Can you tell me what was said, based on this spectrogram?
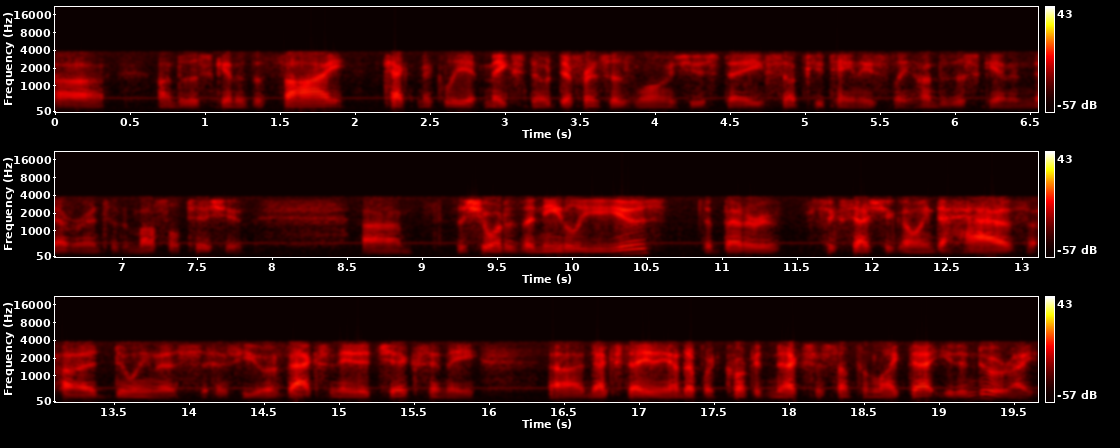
uh, under the skin of the thigh. Technically, it makes no difference as long as you stay subcutaneously under the skin and never into the muscle tissue. Um, the shorter the needle you use, the better success you're going to have uh, doing this. If you have vaccinated chicks and they uh, next day they end up with crooked necks or something like that. You didn't do it right.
